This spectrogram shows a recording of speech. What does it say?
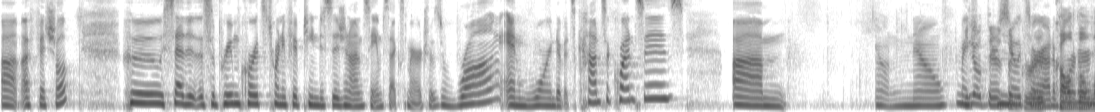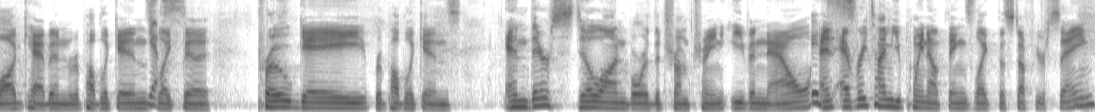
uh, official, who said that the Supreme Court's 2015 decision on same sex marriage was wrong and warned of its consequences. Um, oh no, my You know, there's a notes are out group called the. Log Cabin Republicans, Yes. like the pro-gay Republicans, and they're still on board the Trump train even now. and every time you point out things like the stuff you're saying,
